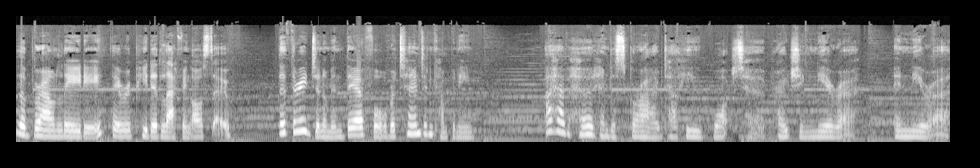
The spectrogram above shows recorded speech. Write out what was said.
the brown lady, they repeated, laughing also. The three gentlemen therefore returned in company. I have heard him described how he watched her approaching nearer and nearer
